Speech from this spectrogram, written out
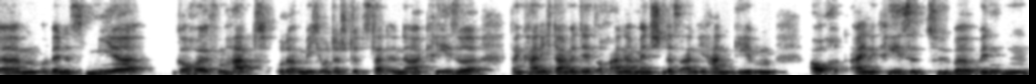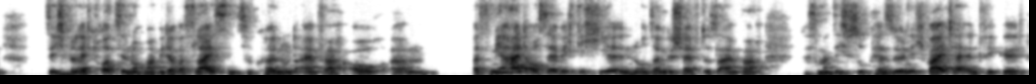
ähm, wenn es mir geholfen hat oder mich unterstützt hat in einer Krise, dann kann ich damit jetzt auch anderen Menschen das an die Hand geben, auch eine Krise zu überwinden, sich vielleicht trotzdem noch mal wieder was leisten zu können und einfach auch, ähm, was mir halt auch sehr wichtig hier in unserem Geschäft ist einfach, dass man sich so persönlich weiterentwickelt.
